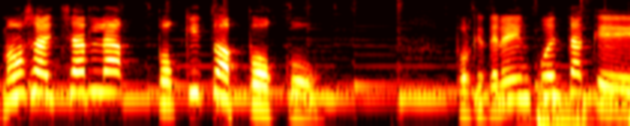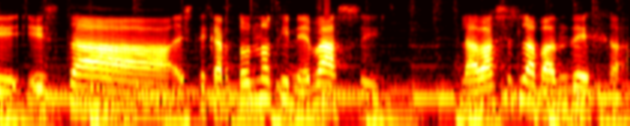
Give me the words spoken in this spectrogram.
Vamos a echarla poquito a poco, porque tened en cuenta que esta, este cartón no tiene base. La base es la bandeja.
